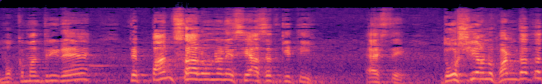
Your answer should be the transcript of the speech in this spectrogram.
ਮੁੱਖ ਮੰਤਰੀ ਰਹੇ ਤੇ 5 ਸਾਲ ਉਹਨਾਂ ਨੇ ਸਿਆਸਤ ਕੀਤੀ ਇਸ ਤੇ। ਦੋਸ਼ੀਆਂ ਨੂੰ ਫੜਨ ਦਾ ਤਾਂ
